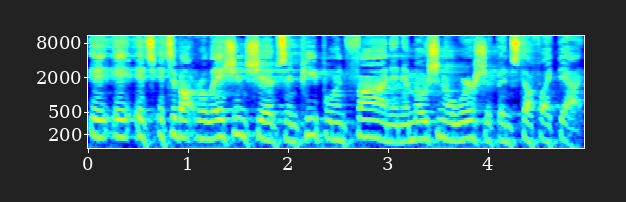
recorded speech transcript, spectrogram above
It, it, it's, it's about relationships and people and fun and emotional worship and stuff like that.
